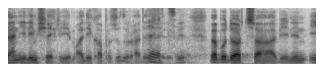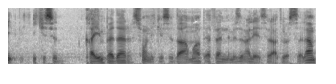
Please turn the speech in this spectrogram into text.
ben ilim şehriyim Ali kapısıdır hadis-i Evet. Ve bu dört sahabinin ikisi kayınpeder, son ikisi damat Efendimizin aleyhissalatü vesselam.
